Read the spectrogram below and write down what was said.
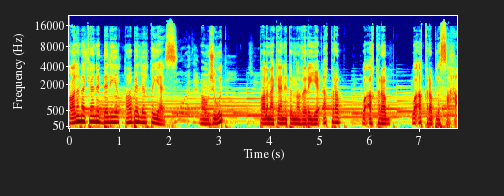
طالما كان الدليل قابل للقياس. موجود؟ طالما كانت النظرية أقرب وأقرب وأقرب للصحة.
